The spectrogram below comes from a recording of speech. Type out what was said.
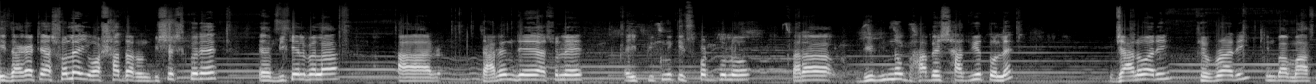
এই জায়গাটি আসলেই অসাধারণ। বিশেষ করে বিকেলবেলা আর জানেন যে আসলে এই পিকনিক স্পটগুলো তারা বিভিন্নভাবে সাজিয়ে তোলে। জানুয়ারি, ফেব্রুয়ারি কিংবা মার্চ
